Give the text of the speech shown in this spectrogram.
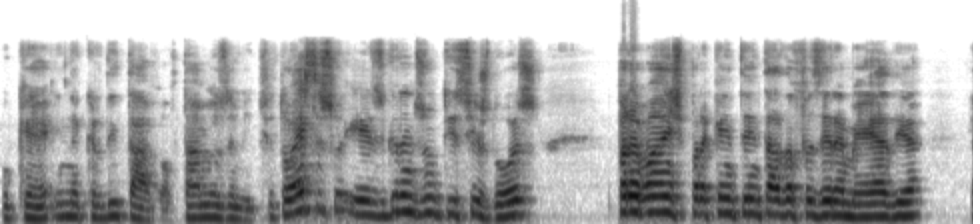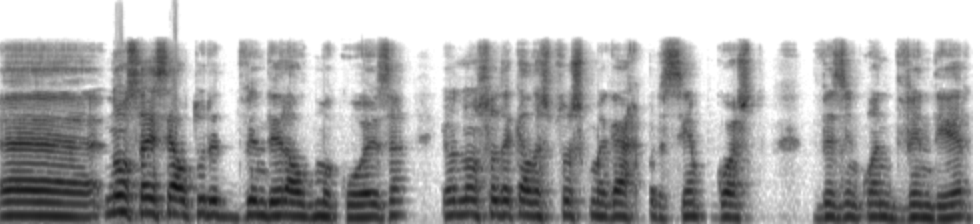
o que é inacreditável, tá, meus amigos? Então, estas são as grandes notícias de hoje. Parabéns para quem tem estado a fazer a média. Uh, não sei se é a altura de vender alguma coisa. Eu não sou daquelas pessoas que me agarro para sempre, gosto de vez em quando de vender,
